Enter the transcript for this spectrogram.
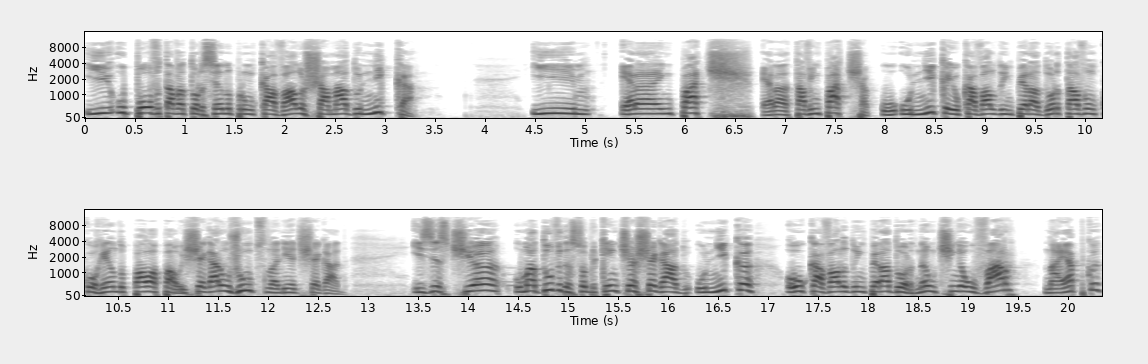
E o povo estava torcendo para um cavalo chamado Nica. E era empate, era tava empate. O, o Nika e o cavalo do imperador estavam correndo pau a pau e chegaram juntos na linha de chegada. Existia uma dúvida sobre quem tinha chegado, o Nika ou o cavalo do imperador. Não tinha o VAR na época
